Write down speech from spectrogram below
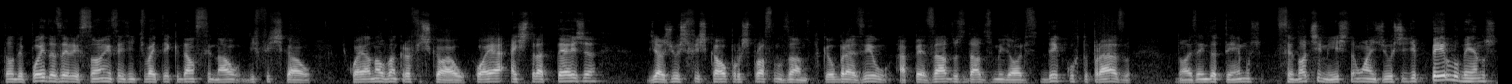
Então, depois das eleições, a gente vai ter que dar um sinal de fiscal. Qual é a âncora fiscal? Qual é a estratégia de ajuste fiscal para os próximos anos? Porque o Brasil, apesar dos dados melhores de curto prazo, nós ainda temos, sendo otimista, um ajuste de pelo menos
